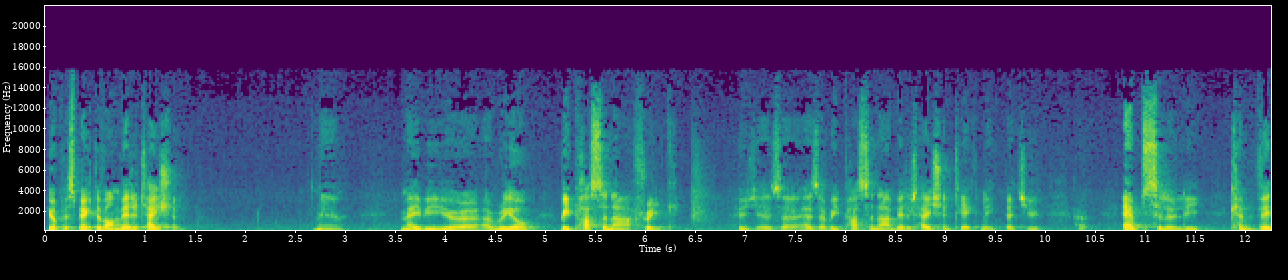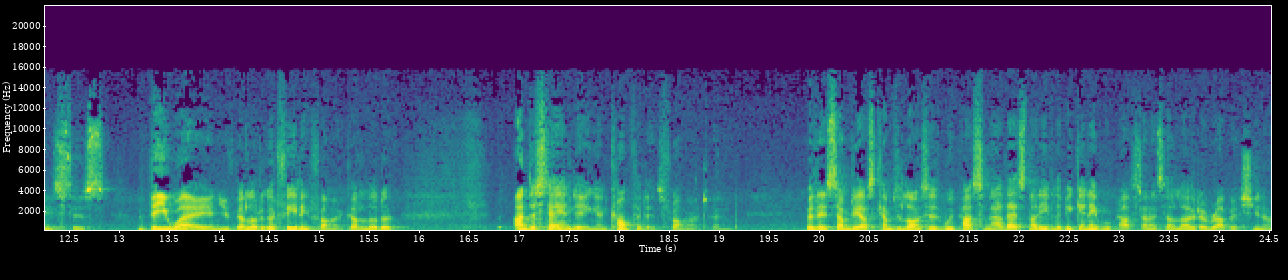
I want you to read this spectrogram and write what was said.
your perspective on meditation. Yeah. Maybe you're a, a real vipassana freak who has a, has a vipassana meditation technique that you are absolutely convinced is the way, and you've got a lot of good feeling from it, got a lot of understanding and confidence from it. And, but then somebody else comes along and says, Vipassana, that's not even the beginning of Vipassana, that's a load of rubbish. You know,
